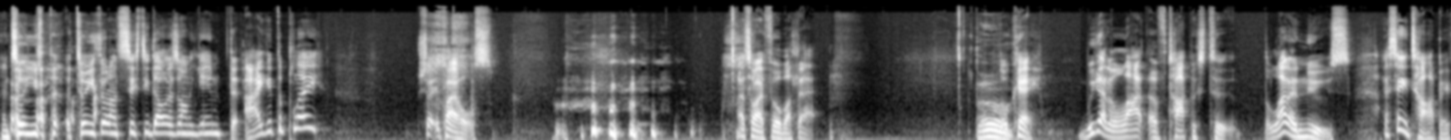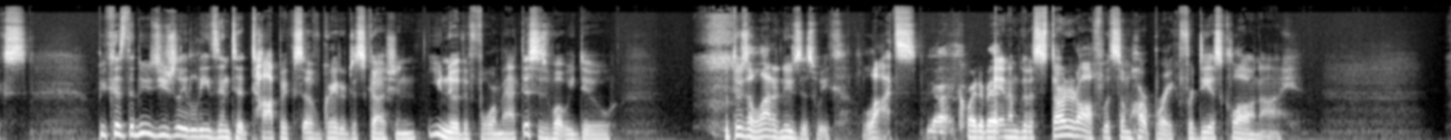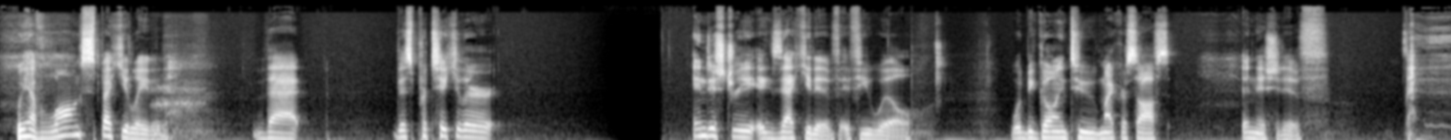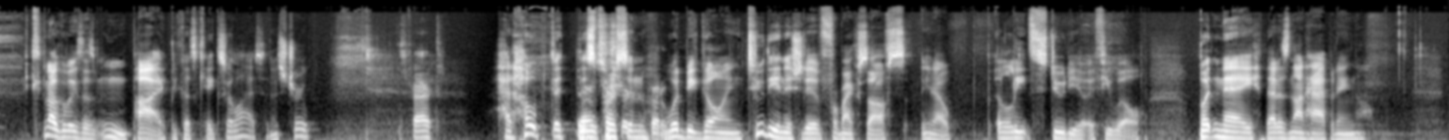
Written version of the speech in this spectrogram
until you until you throw down $60 on a game that i get to play shut your pie holes that's how i feel about that Boom. Okay, we got a lot of topics to a lot of news. I say topics because the news usually leads into topics of greater discussion. You know the format. This is what we do. But there's a lot of news this week. Lots. Yeah, quite a bit. And I'm going to start it off with some heartbreak for DS Claw and I. We have long speculated that this particular industry executive, if you will, would be going to Microsoft's initiative. Canonical says, mm, pie, because cakes are lies. And it's true It's fact. had hoped that this was for sure person would be going to the initiative for Microsoft's, you know, elite studio, if you will. But nay, that is not happening.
